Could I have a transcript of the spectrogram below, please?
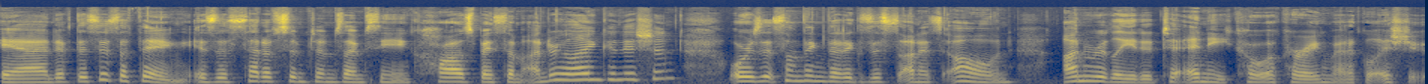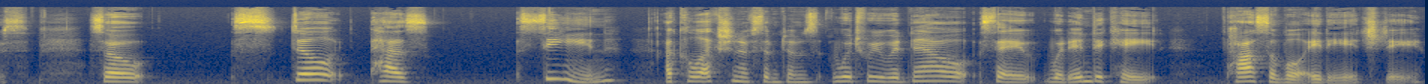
And if this is a thing, is this set of symptoms I'm seeing caused by some underlying condition, or is it something that exists on its own, unrelated to any co occurring medical issues? So, Still has seen a collection of symptoms which we would now say would indicate possible ADHD.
